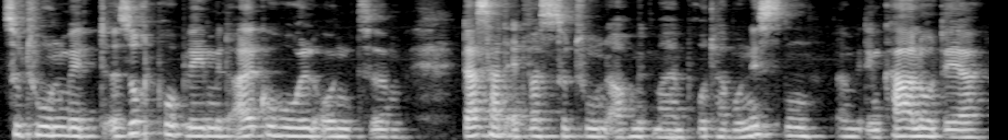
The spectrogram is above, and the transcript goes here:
zu tun mit äh, Suchtproblemen, mit Alkohol und äh, das hat etwas zu tun auch mit meinem Protagonisten, äh, mit dem Carlo, der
